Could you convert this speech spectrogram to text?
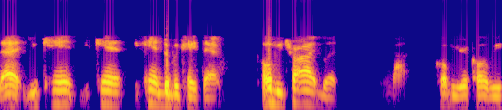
that you can't you can't you can't duplicate that. Kobe tried, but nah. Kobe, you're Kobe.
